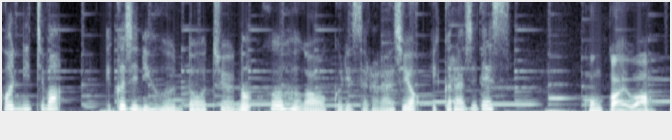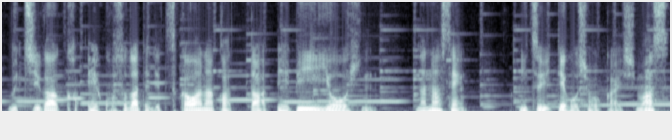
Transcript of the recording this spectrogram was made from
こんにちは。育児に奮闘中の夫婦がお送りするラジオいくらじです。今回はうちがかえ子育てで使わなかったベビー用品7選についてご紹介します。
